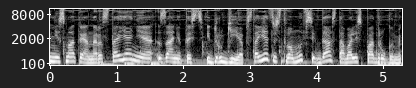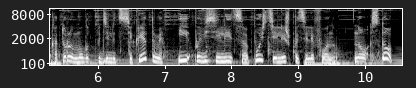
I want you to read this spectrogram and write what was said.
Несмотря на расстояние, занятость и другие обстоятельства, мы всегда оставались подругами, которые могут поделиться секретами и повеселиться, пусть и лишь по телефону. Но стоп!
